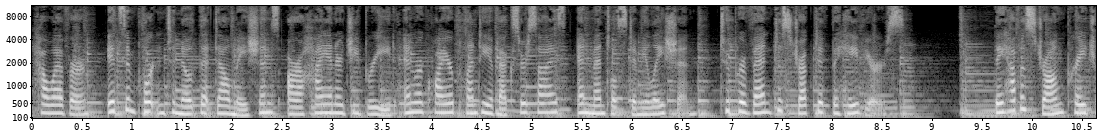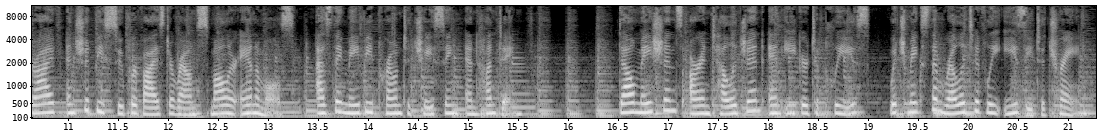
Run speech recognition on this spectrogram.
However, it's important to note that Dalmatians are a high-energy breed and require plenty of exercise and mental stimulation to prevent destructive behaviors. They have a strong prey drive and should be supervised around smaller animals, as they may be prone to chasing and hunting. Dalmatians are intelligent and eager to please, which makes them relatively easy to train.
